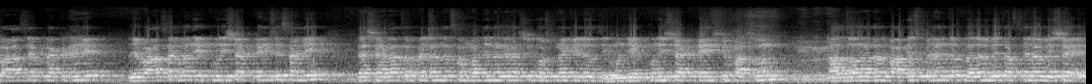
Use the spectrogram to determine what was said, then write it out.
बाळासाहेब ठाकरे म्हणजे बाळासाहेबांनी एकोणीसशे अठ्ठ्याऐंशी साली त्या शहराचं पहिल्यांदा संभाजीनगर अशी घोषणा केली होती. म्हणजे एकोणीसशे अठ्ठ्याऐंशी पासून आज दोन हजार बावीस पर्यंत प्रलंबित असलेला विषय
